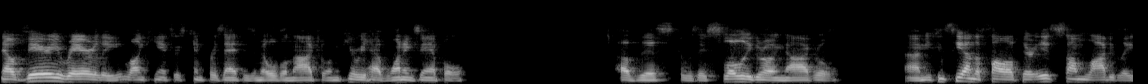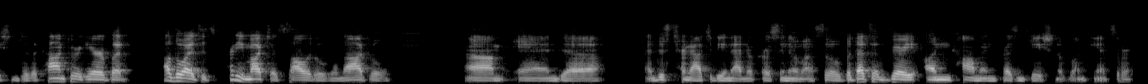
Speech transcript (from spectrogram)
Now, very rarely lung cancers can present as an oval nodule. And here we have one example of this. It was a slowly growing nodule. Um, you can see on the follow-up, there is some lobulation to the contour here, but otherwise it's pretty much a solid oval nodule. Um, and, uh, and this turned out to be an adenocarcinoma. So, but that's a very uncommon presentation of lung cancer.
